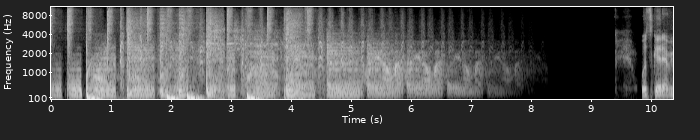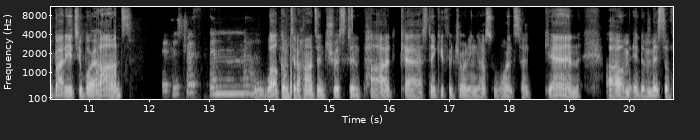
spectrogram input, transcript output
What's good, everybody? It's your boy Hans. This is Tristan. Welcome to the Hans and Tristan podcast. Thank you for joining us once again. Um, in the midst of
